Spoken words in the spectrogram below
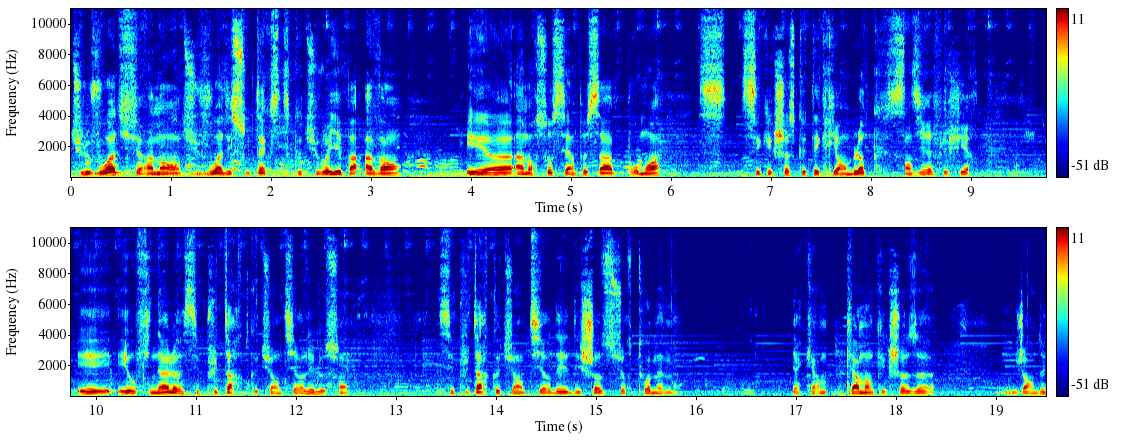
tu le vois différemment, tu vois des sous-textes que tu voyais pas avant. Et euh, un morceau, c'est un peu ça pour moi. C'est quelque chose que tu écris en bloc sans y réfléchir. Et, au final, c'est plus tard que tu en tires les leçons. C'est plus tard que tu en tires des, choses sur toi-même. Il y a clair- clairement quelque chose, euh, une genre de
